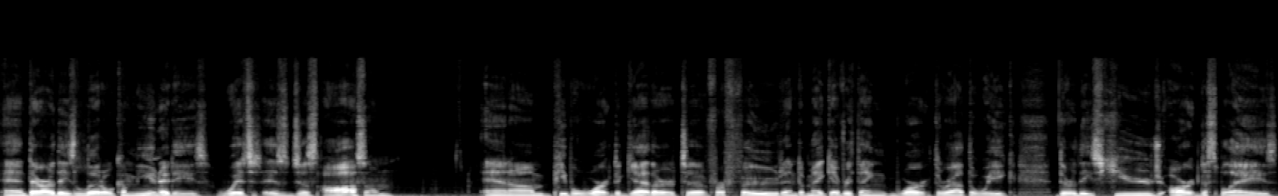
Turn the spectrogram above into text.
And there are these little communities, which is just awesome. And um, people work together to for food and to make everything work throughout the week. There are these huge art displays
